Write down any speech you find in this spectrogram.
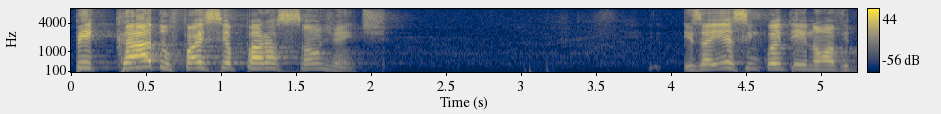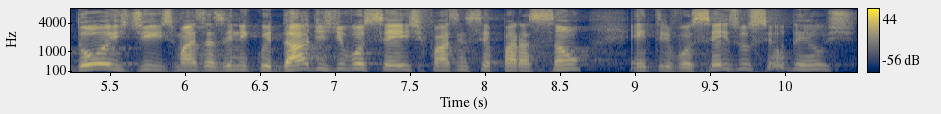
Pecado faz separação, gente. Isaías 59, 2 diz: Mas as iniquidades de vocês fazem separação entre vocês e o seu Deus.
